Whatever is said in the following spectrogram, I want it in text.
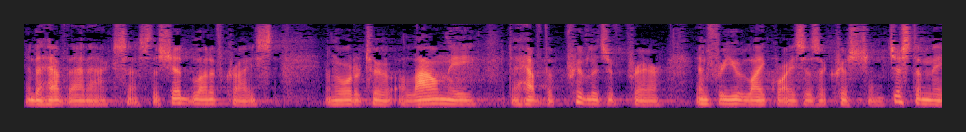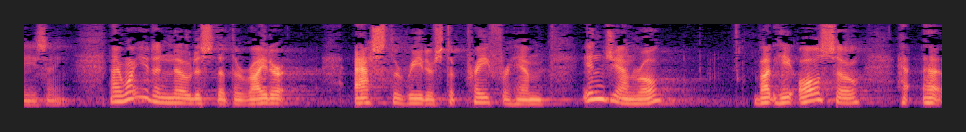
and to have that access. The shed blood of Christ in order to allow me to have the privilege of prayer and for you likewise as a Christian. Just amazing. Now I want you to notice that the writer asked the readers to pray for him in general, but he also uh,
